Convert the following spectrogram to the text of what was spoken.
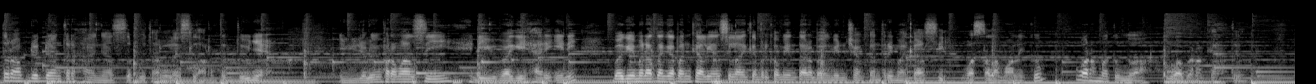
terupdate dan terhangat seputar Leslar tentunya. Ini dulu informasi di pagi hari ini. Bagaimana tanggapan kalian? Silahkan berkomentar. Bang Min terima kasih. Wassalamualaikum warahmatullahi wabarakatuh.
